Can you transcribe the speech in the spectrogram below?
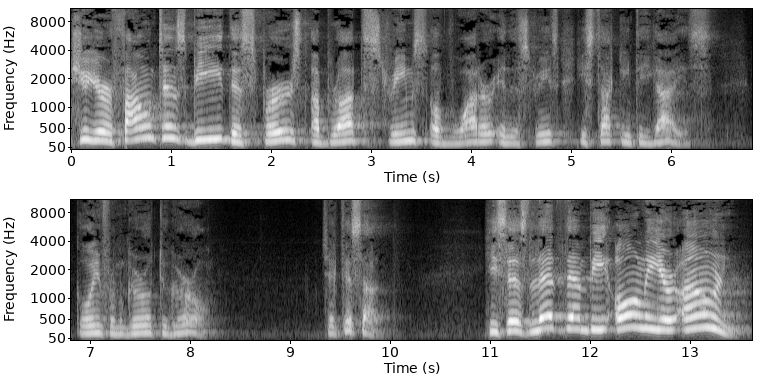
Should your fountains be dispersed abroad streams of water in the streets? He's talking to you guys, going from girl to girl. Check this out. He says, Let them be only your own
